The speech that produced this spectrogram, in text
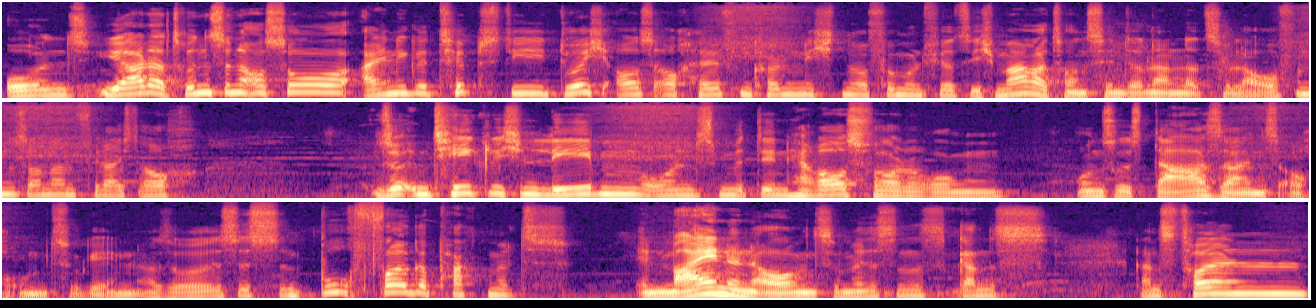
Und ja, da drin sind auch so einige Tipps, die durchaus auch helfen können, nicht nur 45 Marathons hintereinander zu laufen, sondern vielleicht auch so im täglichen Leben und mit den Herausforderungen unseres Daseins auch umzugehen. Also es ist ein Buch vollgepackt mit, in meinen Augen zumindest, ganz, ganz tollen,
